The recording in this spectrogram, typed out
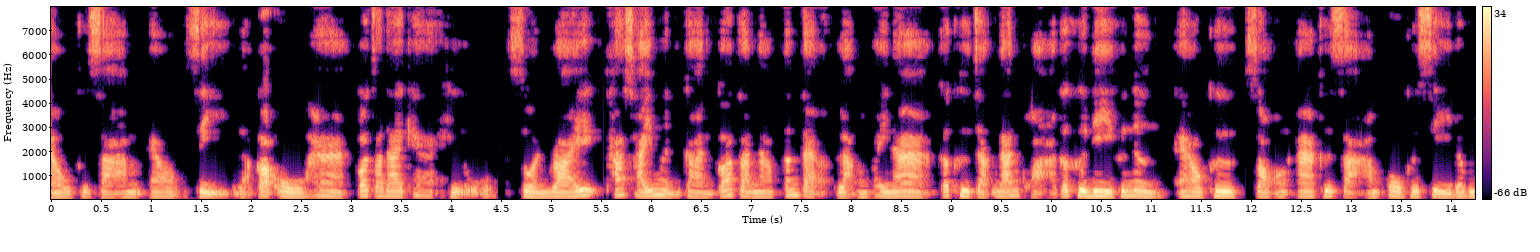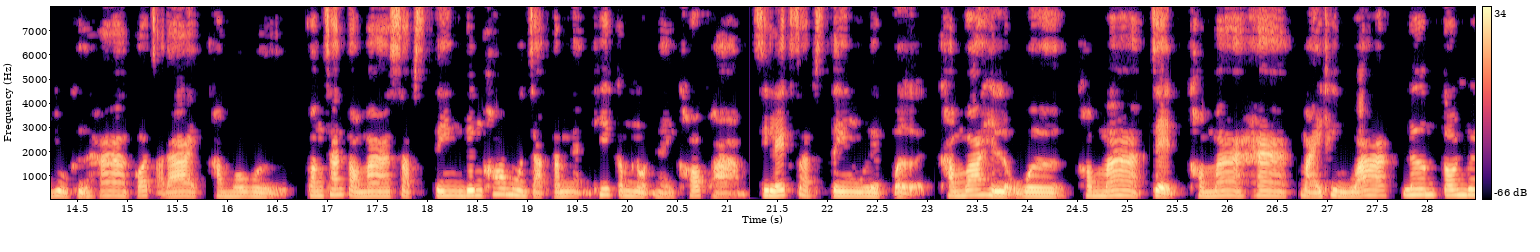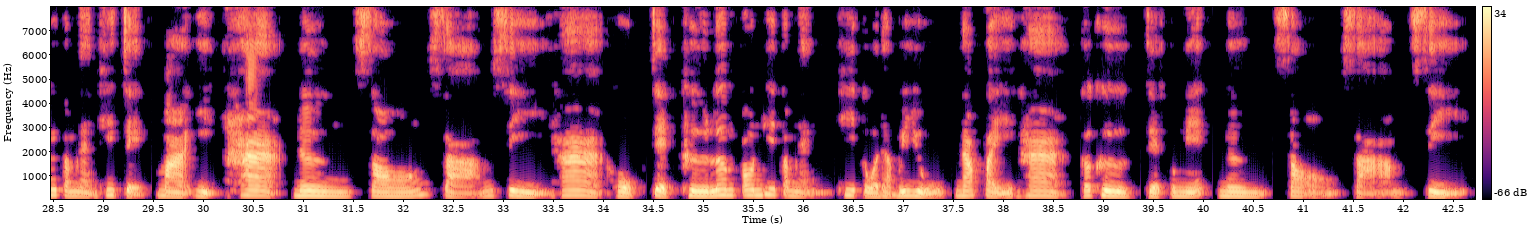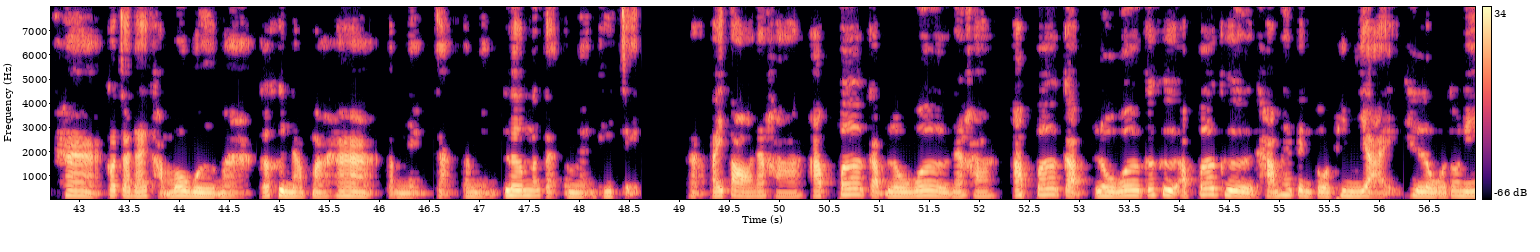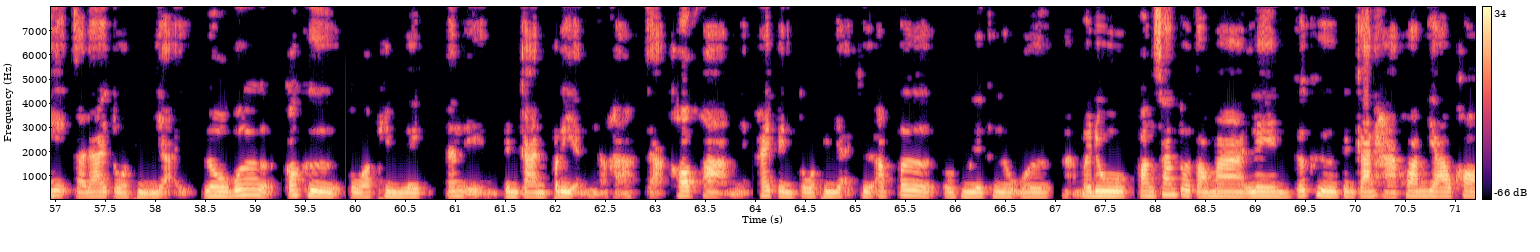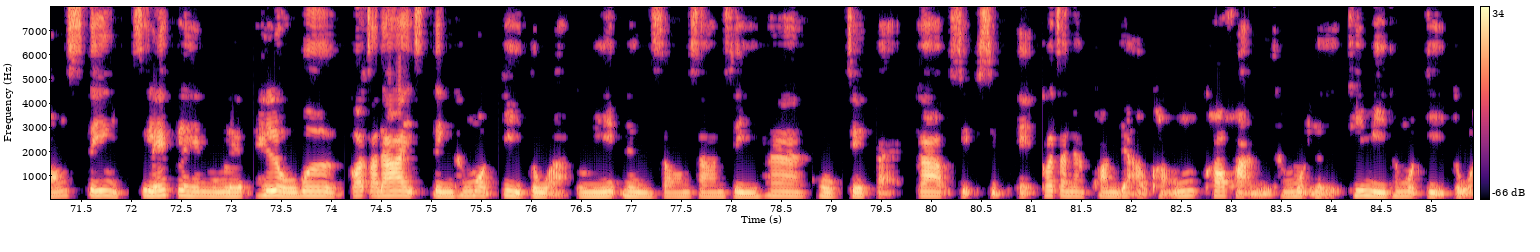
l คือ 3 l 4 แล้วก็ o 5 ก็จะได้แค่ hello ส่วน right ถ้าใช้เหมือนกันก็จะนับตั้งแต่หลังไปหน้า ก็คือจากด้านขวาก็คือ d คือ 1 l คือ 2 r คือ 3 o คือ 4 w คือ 5 ก็จะได้คำว่า word ฟังก์ชันต่อมา substring ดึงข้อมูลจากตำแหน่งที่กำหนดในข้อความ select substring เลยเปิดคำว่า hello world คอมมา7คอมมา5หมายถึงว่าเริ่มต้นด้วยตำแหน่งที่ 7 มาอีก 5 1 2 3 4 5 6 7 คือเริ่มต้นที่ตำแหน่ง ที่ตัว W นับไปอีก 5 ก็คือ 7 ตรงนี้ 1 2 3 4 5 ก็จะได้คำว่า word มา ก็คือนับมา 5 ตำแหน่งจากตำแหน่งเริ่มตั้งแต่ตำแหน่งที่ 7ไปต่อนะคะ upper กับ lower นะคะ upper กับ lower ก็คือ upper คือทำให้เป็นตัวพิมพ์ใหญ่ hello ตัวนี้จะได้ตัวพิมพ์ใหญ่ lower ก็คือตัวพิมพ์เล็ก นั่นเองเป็นการเปลี่ยนนะคะ จากข้อความเนี่ยให้เป็นตัวพิมพ์ใหญ่คือ upper ตัวพิมพ์เล็กคือ lower มาดูฟังก์ชันตัวต่อมา len ก็คือเป็นการหาความยาวของ string select len วงเล็บ hello world ก็จะได้ string ทั้งหมดกี่ตัว ตรงนี้ 1 2 3 4 5 6 7 8 9 10 11 ก็จะนับความยาวของข้อความนี้ทั้งหมดเลย ที่มีทั้งหมดกี่ตัว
